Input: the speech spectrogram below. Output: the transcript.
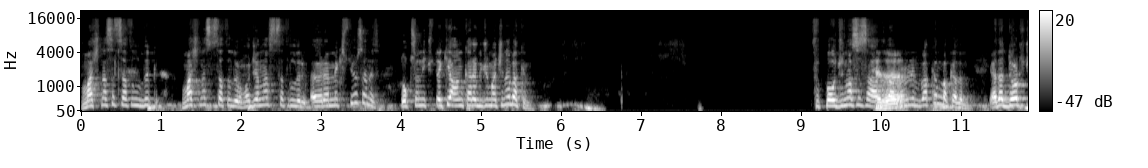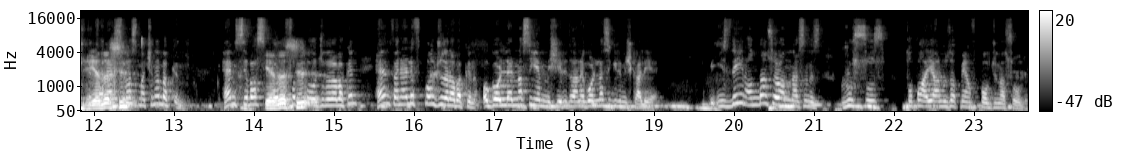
Maç nasıl satıldık? Maç nasıl satılır? Hoca nasıl satılır? Öğrenmek istiyorsanız 93'teki Ankara gücü maçına bakın. Futbolcu nasıl sahada davranır bir bakın bakalım. Ya da 4-3'teki Ya da Fener siz- Sivas maçına bakın. Hem Sivas Ya siz- futbolculara bakın hem Fenerli futbolculara bakın. O goller nasıl yenmiş? 7 tane gol nasıl girmiş kaleye? Bir izleyin ondan sonra anlarsınız. Ruhsuz, topu ayağını uzatmayan futbolcu nasıl olur?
